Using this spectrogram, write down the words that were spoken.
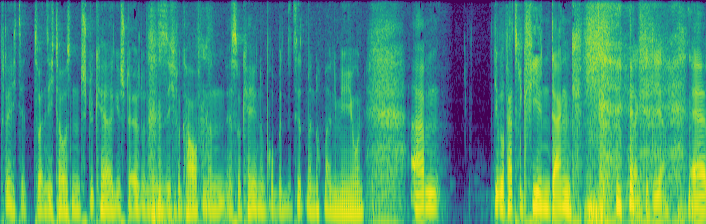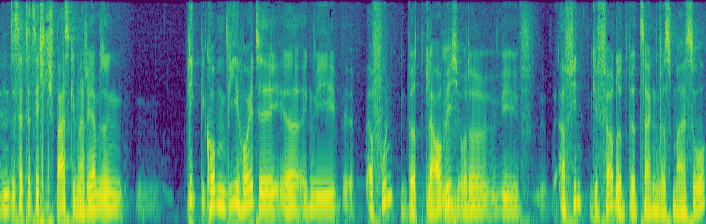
vielleicht 20.000 Stück hergestellt und wenn sie sich verkaufen, dann ist okay und dann produziert man nochmal eine Million. Ähm, lieber Patrick, vielen Dank. Danke dir. ähm, das hat tatsächlich Spaß gemacht. Wir haben so einen Blick bekommen, wie heute äh, irgendwie äh, erfunden wird, glaube ich, mhm. oder wie Erfinden gefördert wird, sagen wir es mal so.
